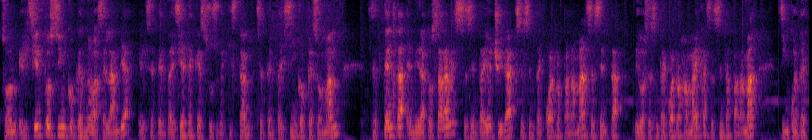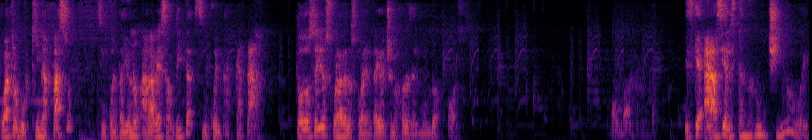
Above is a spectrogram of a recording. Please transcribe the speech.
son el 105 que es Nueva Zelanda, el 77 que es Uzbekistán, 75 que es Oman, 70 Emiratos Árabes, 68 Irak, 64 Panamá, 60, digo 64 Jamaica, 60 Panamá, 54 Burkina Faso, 51 Arabia Saudita, 50 Qatar. Todos ellos fuera de los 48 mejores del mundo hoy. Es que a Asia le están dando un chingo, güey.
